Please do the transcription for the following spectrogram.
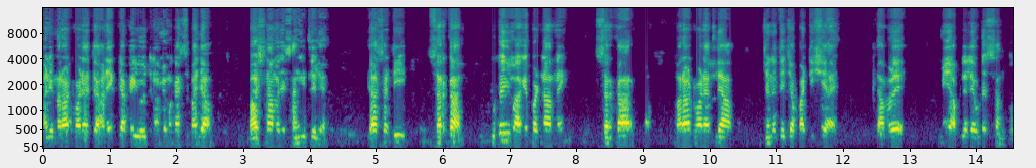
आणि मराठवाड्याच्या अनेक ज्या काही योजना मी मगाशी माझ्या भाषणामध्ये सांगितलेल्या यासाठी सरकार कुठेही मागे पडणार नाही. सरकार मराठवाड्यातल्या जनतेच्या पाठीशी आहे. त्यामुळे मी आपल्याला एवढंच सांगतो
